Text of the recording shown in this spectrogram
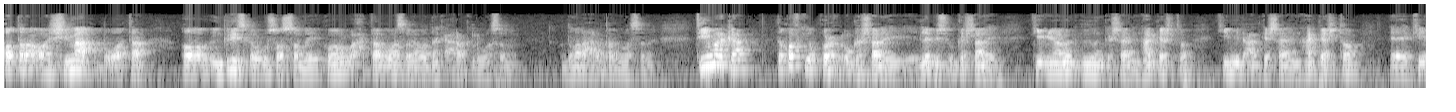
qotra oo shimaaq buu wataa oo ingiriiska lagu soo sameeyo kuwa xataa laguma sameyo wadanka carabka laguma sameyo waddamada carabta laguma sameyo tii marka de qofkii qurux u gashanaya lebis u gashanaya kii cimaamad gududan gashanayn ha gashto kii mid cad gashanayn ha gashto kii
